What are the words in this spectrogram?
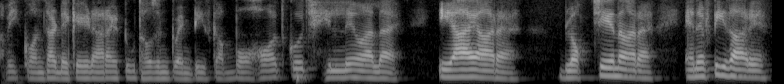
अभी कौन सा डेकेड आ रहा है? 2020s का बहुत कुछ हिलने वाला है। एआई आ रहा है ब्लॉकचेन आ रहा है एन आ रहे हैं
